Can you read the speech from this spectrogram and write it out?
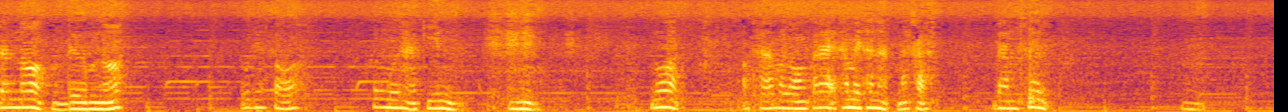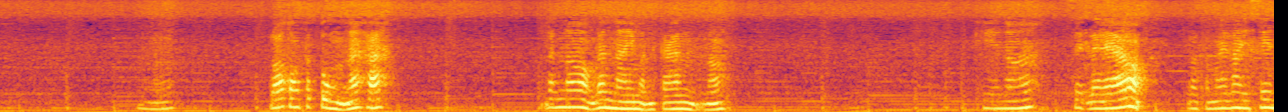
ด้านนอกเหมือนเดิมเนาะดูดินสอเครื่องมือหากินนวด เอาเท้ามาลองก็ได้ถ้าไม่ถนัดนะคะ ดันขึ้นอืมนะล้อตรงตะตุ่มนะคะ ด้านนอกด้านในเหมือนกันเนาะโอเคเนาะเสร็จแล้วเราจะไม่ไล่เส้น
